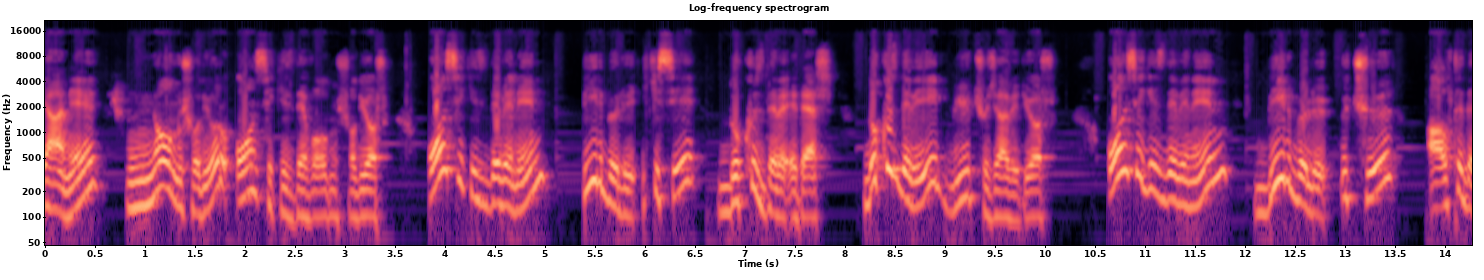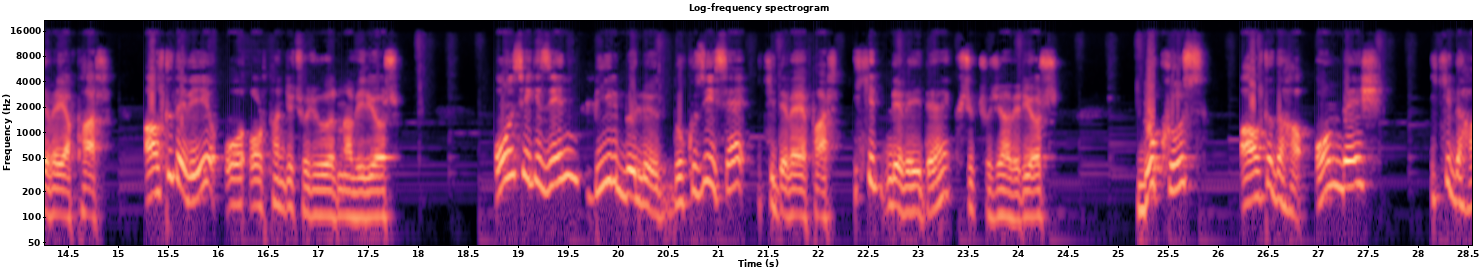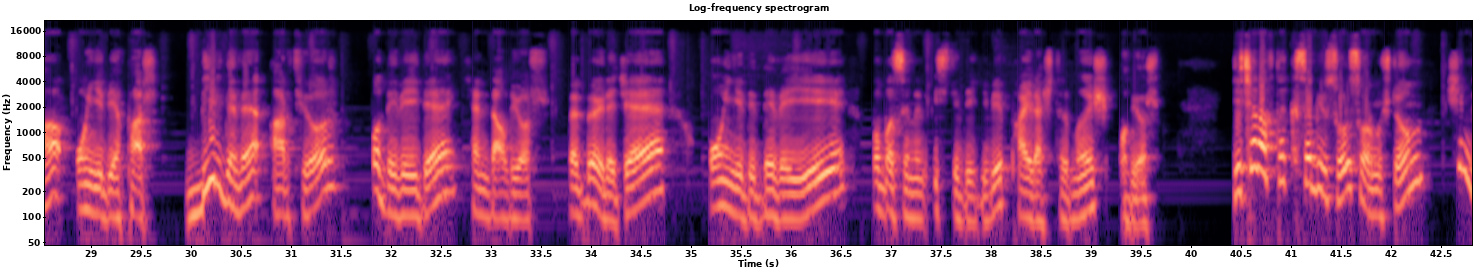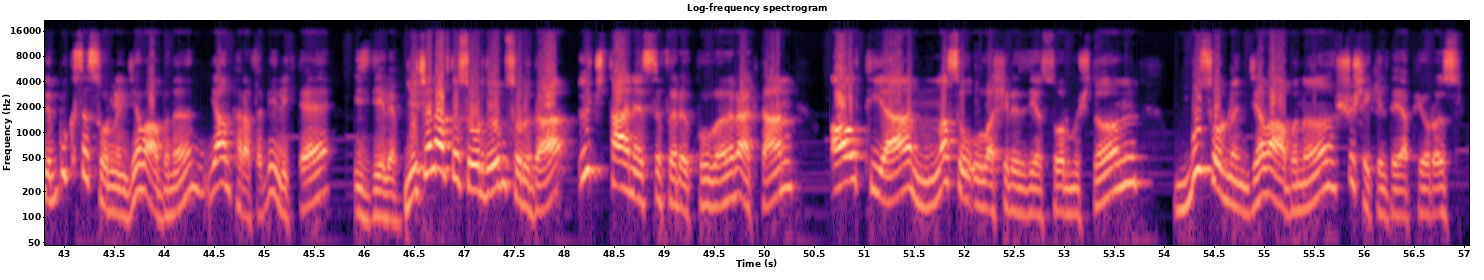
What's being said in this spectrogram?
Yani ne olmuş oluyor? 18 deve olmuş oluyor. 18 devenin 1 bölü 2'si 9 deve eder. 9 deveyi büyük çocuğa veriyor. 18 devenin 1 bölü 3'ü 6 deve yapar. 6 deveyi ortanca çocuğuna veriyor. 18'in 1 bölü 9'u ise 2 deve yapar. 2 deveyi de küçük çocuğa veriyor. 9, 6 daha 15, 2 daha 17 yapar. Bir deve artıyor. O deveyi de kendi alıyor. Ve böylece 17 deveyi babasının istediği gibi paylaştırmış oluyor. Geçen hafta kısa bir soru sormuştum. Şimdi bu kısa sorunun cevabını yan tarafta birlikte izleyelim. Geçen hafta sorduğum soruda 3 tane sıfırı kullanaraktan 6'ya nasıl ulaşırız diye sormuştum. Bu sorunun cevabını şu şekilde yapıyoruz.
